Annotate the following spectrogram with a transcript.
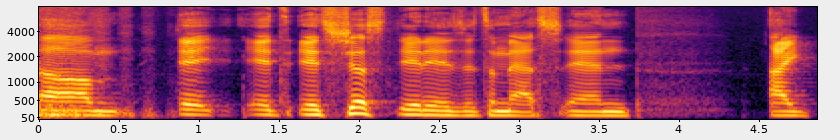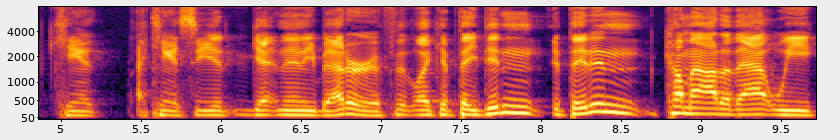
um, it it's it's just it is it's a mess, and I can't I can't see it getting any better. If it, like if they didn't if they didn't come out of that week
